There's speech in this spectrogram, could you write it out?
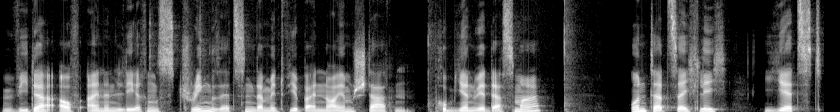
wieder auf einen leeren String setzen, damit wir bei neuem starten. Probieren wir das mal. Und tatsächlich, jetzt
